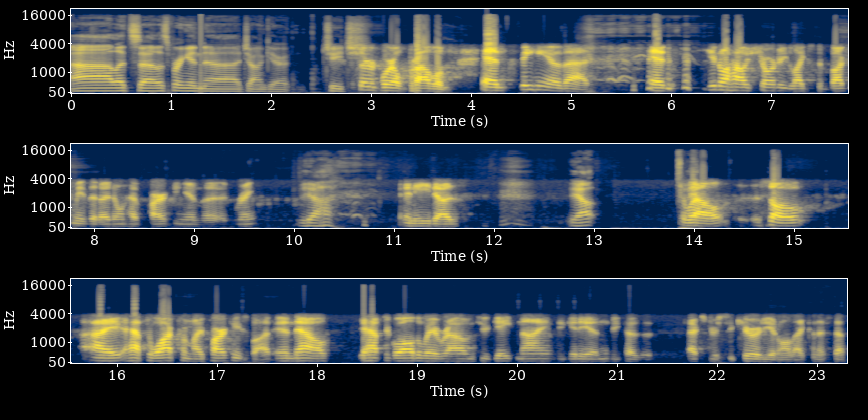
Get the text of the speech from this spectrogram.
Uh, let's uh, let's bring in uh, John Garrett. Cheech. third world problems. and speaking of that, and you know how Shorty likes to bug me that I don't have parking in the rink, Yeah. and he does. Yeah. Well, so I have to walk from my parking spot, and now you have to go all the way around to gate nine to get in because of extra security and all that kind of stuff.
